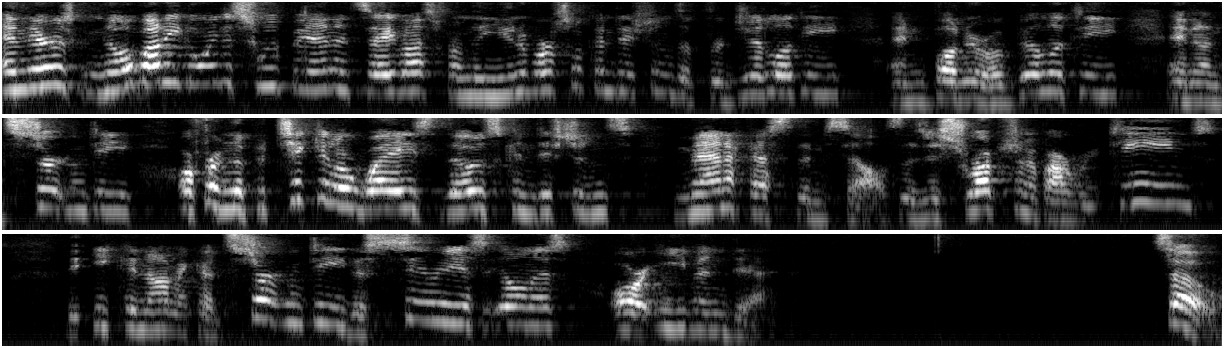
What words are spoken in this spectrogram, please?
And there's nobody going to swoop in and save us from the universal conditions of fragility and vulnerability and uncertainty, or from the particular ways those conditions manifest themselves the disruption of our routines, the economic uncertainty, the serious illness, or even death. So,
